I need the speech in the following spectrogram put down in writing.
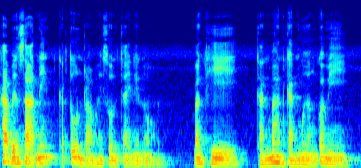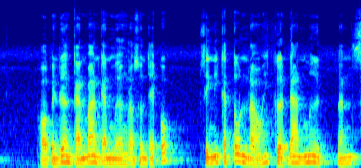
ถ้าเป็นศาสตร์นี้กระตุ้นเราให้สนใจแน่นอน บางทีการบ้านการเมืองก็มี พอเป็นเรื่องการบ้านการเมืองเราสนใจปุ๊บสิ่งนี้กระตุ้นเราให้เกิดด้านมืดนั้นแส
